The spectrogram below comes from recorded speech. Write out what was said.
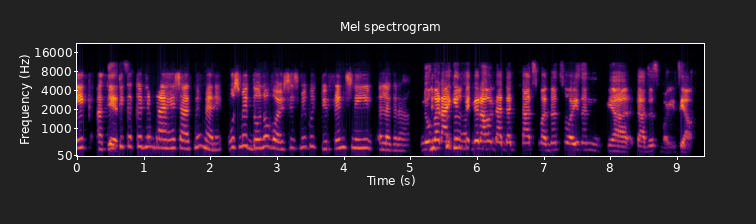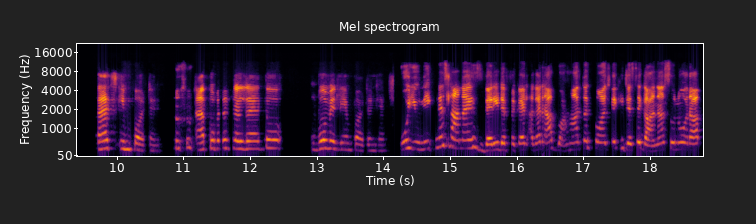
एक अकृति कक्कड़ ने गाया है साथ में मैंने उसमें दोनों वॉइसेस में कुछ डिफरेंस नहीं लग रहा No, but I can figure out that, that that's Madnat's voice and yeah, the other's voice. Yeah. That's important आपको पता चल रहा है तो वो मेरे लिए इम्पोर्टेंट है वो यूनिकनेस लाना इज़ वेरी डिफ़िकल्ट अगर आप वहाँ तक पहुँच गए कि जैसे गाना सुनो और आप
